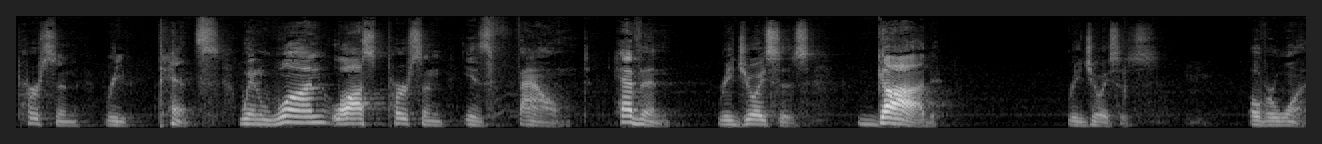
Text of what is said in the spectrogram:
person repents, when one lost person is found. Heaven rejoices. God rejoices over one.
